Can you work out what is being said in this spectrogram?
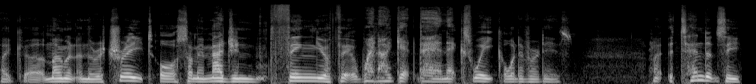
like a moment in the retreat, or some imagined thing you're th- when I get there next week, or whatever it is. Right, the tendency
